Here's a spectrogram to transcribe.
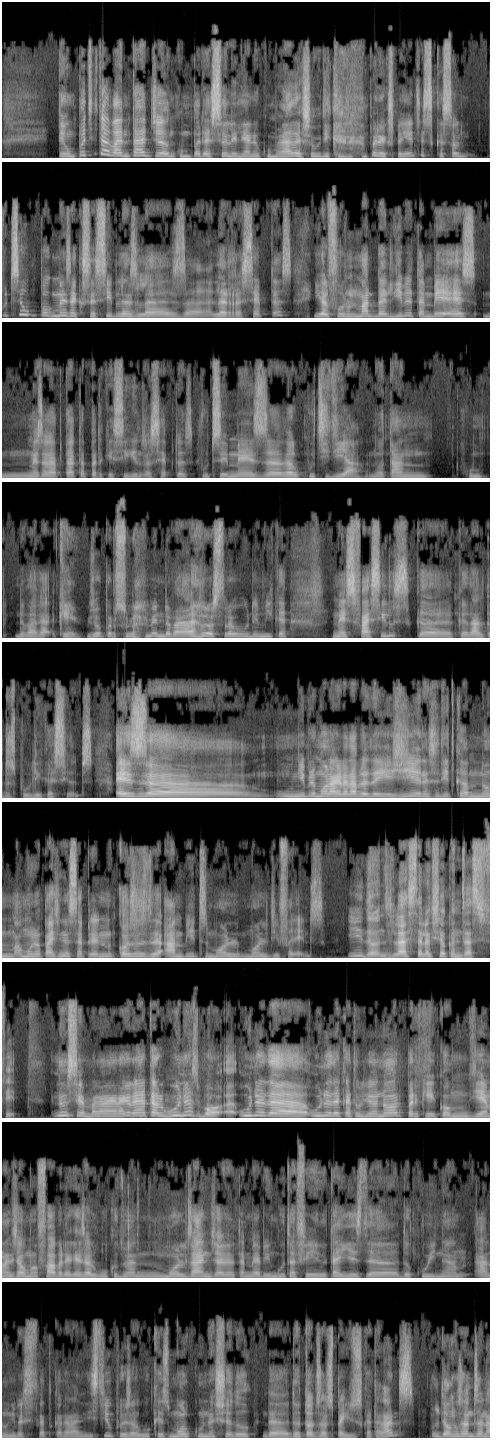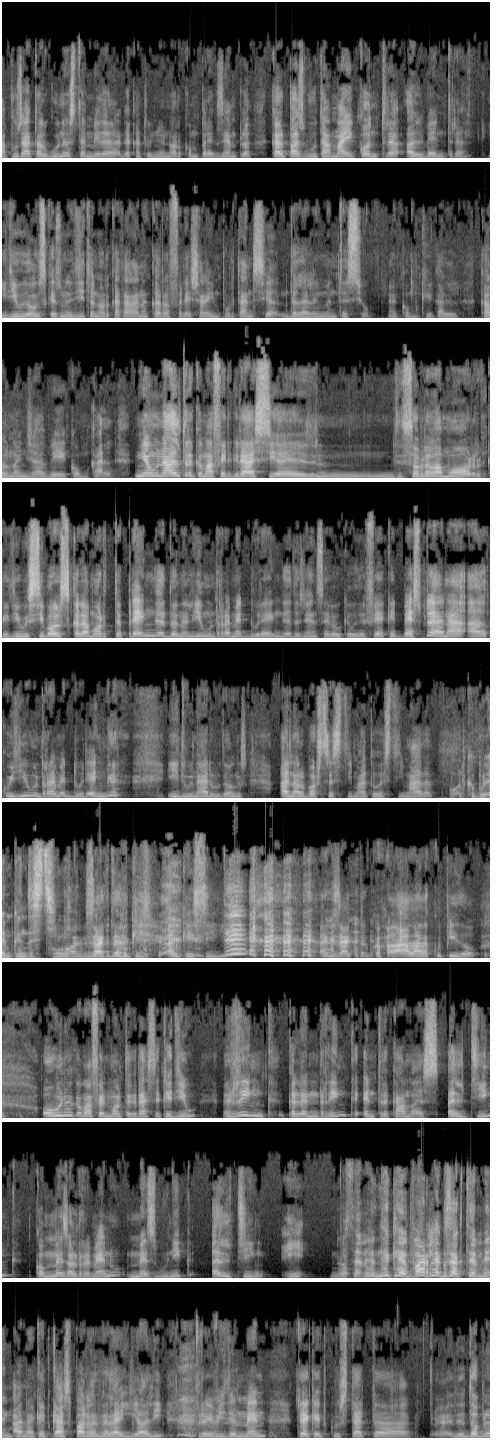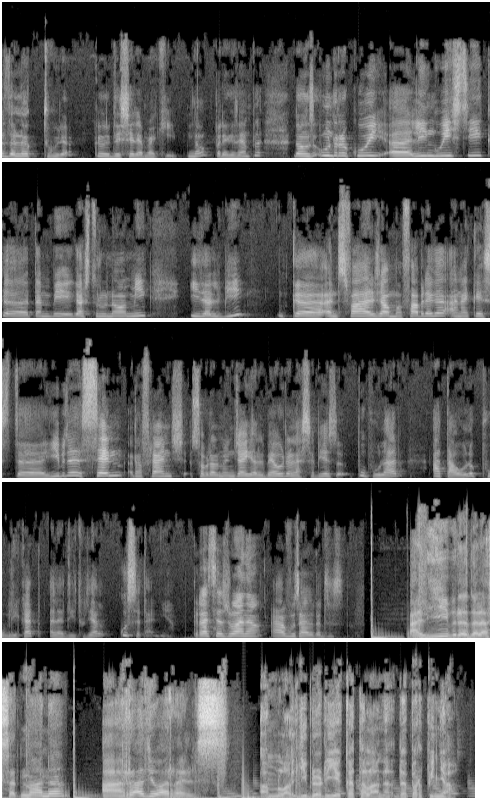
Té un petit avantatge en comparació a l'Iliana Comalada, això ho dic per experiències, que són potser un poc més accessibles les, uh, les receptes i el format del llibre també és mm, més adaptat perquè siguin receptes potser més uh, del quotidià, no tan compl- de vegades, que jo personalment de vegades les trobo una mica més fàcils que, que d'altres publicacions. És uh, un llibre molt agradable de llegir en el sentit que nom- amb una pàgina s'aprenen coses d'àmbits molt, molt diferents. I doncs, la selecció que ens has fet. No sé, m'han agradat algunes. Bo, una, de, una de Catalunya Nord, perquè, com diem, el Jaume Fàbrega és algú que durant molts anys també ha vingut a fer tallers de, de cuina a la Universitat Catalana d'Estiu, però és algú que és molt coneixedor de, de tots els països catalans. I doncs ens n'ha posat algunes també de, de Catalunya Nord, com per exemple, cal pas votar mai contra el ventre. I diu doncs que és una dita nord-catalana que refereix a la importància de l'alimentació, eh? com que cal, cal menjar bé com cal. N'hi ha una altra que m'ha fet gràcia és, mm, sobre la mort, que diu si vols que la mort t'aprenga, dona-li un remet d'orenga, doncs ja sabeu què heu de fer aquest vespre, anar a acollir un remet d'orenga i donar-ho doncs en el vostre estimat o estimada, O el que volem que ens estimi. o exacte, el que, el que sigui. Exacte, a la cupidor. O una que m'ha fet molta gràcia que diu rinc, que l'enrinc entre cames el tinc, com més el remeno, més bonic el tinc. I No sabem de què parla exactament. en aquest cas parla de l'aioli, però evidentment té aquest costat eh, de doble de lectura que ho deixarem aquí, no? per exemple. Doncs un recull eh, lingüístic, eh, també gastronòmic i del vi, que ens fa Jaume Fàbrega en aquest eh, llibre 100 refranys sobre el menjar i el beure, la saviesa popular a taula, publicat a l'editorial Cossetània. Gràcies, Joana. A vosaltres. El llibre de la setmana a Ràdio Arrels. Amb la llibreria catalana de Perpinyà.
